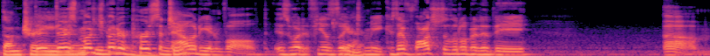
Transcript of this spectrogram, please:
Dunk There, Train. there's you much know, better J- personality involved, is what it feels like Yeah. to me. Because I've watched a little bit of the, um,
